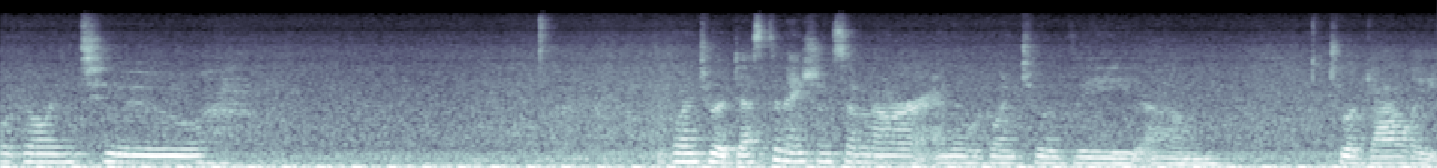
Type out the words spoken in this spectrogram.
We're going to we're going to a destination seminar and then we're going to the um, to a galley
